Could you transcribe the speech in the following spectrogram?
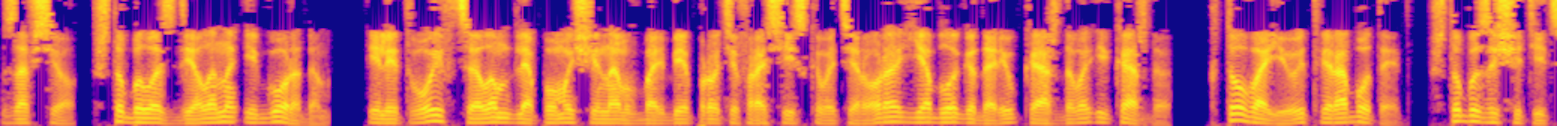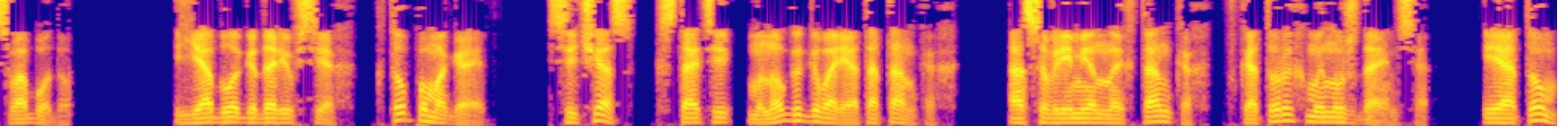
за все, что было сделано и городом, и Литвой в целом для помощи нам в борьбе против российского террора. Я благодарю каждого и каждую, кто воюет и работает, чтобы защитить свободу. Я благодарю всех, кто помогает. Сейчас, кстати, много говорят о танках о современных танках, в которых мы нуждаемся, и о том,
